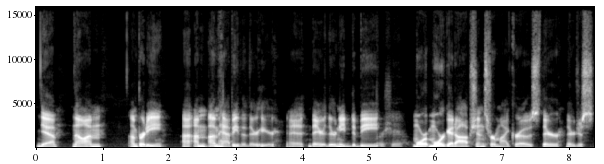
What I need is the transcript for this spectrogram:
yeah, no, I'm I'm pretty I- I'm I'm happy that they're here. Uh, there there need to be sure. more more good options for micros. There there just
